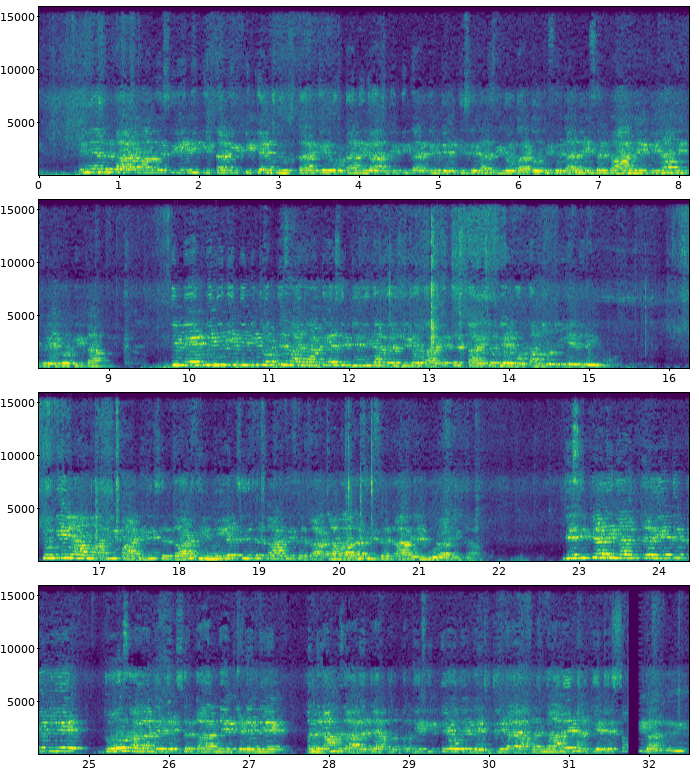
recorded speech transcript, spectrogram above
ਇਹਨਾਂ ਸਰਕਾਰਾਂ ਵਾਂਗ ਅਸੀਂ ਇਹ ਨਹੀਂ ਕੀਤਾ ਕਿ ਪਿਕ ਐਂਡ ਚੂਜ਼ ਕਰਕੇ ਵੋਟਾਂ ਦੀ ਰਾਜਨੀਤੀ ਕਰਕੇ ਬਿੱਲ ਕਿਸੇ ਦਾ ਜ਼ੀਰੋ ਕਰ ਦੋ ਕਿਸੇ ਦਾ ਨਹੀਂ ਸਰਕਾਰ ਨੇ ਬਿਨਾਂ ਵਿਤਕਰੇ ਤੋਂ ਕੀਤਾ ਕਿ ਵੇਟ ਵੀ ਨਹੀਂ ਕੀਤੀ ਕਿ ਚੌਥੇ ਸਾਲ ਜਾ ਕੇ ਅਸੀਂ ਬਿਜਲੀ ਦਾ ਬਿੱਲ ਜ਼ੀਰੋ ਕਰਕੇ ਤੇ ਸਤਾਈ ਚੋਂ ਫਿਰ ਵੋਟਾਂ ਮੰਗੀਏ ਨਹੀਂ ਕਿਉਂਕਿ ਇਹ ਆਮ ਆਦਮੀ ਪਾਰਟੀ ਦੀ ਸਰਕਾਰ ਸੀ ਨੀਅਤ ਸੀ ਸਰਕਾਰ ਦੀ ਸਰਕਾਰ ਦਾ ਵਾਅਦਾ ਸੀ ਸਰਕਾਰ ਨੇ ਪੂਰਾ ਕੀਤਾ ਜੇ ਸਿੱਖਿਆ ਦੀ ਗੱਲ ਕਰੀਏ ਤੇ ਪਹਿਲੇ 2 ਸਾਲਾਂ ਦੇ ਵਿੱਚ ਸਰਕਾਰ ਨੇ ਜਿਹੜੇ ਨੇ 15000 ਅਧਿਆਪਕ ਪੱਕੇ ਕੀਤੇ ਉਹਦੇ ਵਿੱਚ ਜਿਹੜਾ ਅਜਨਾਲੇ ਹਲਕੇ ਦੇ ਸਭ ਗੱਲ ਕਰੀਏ।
